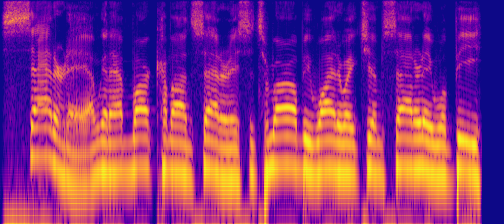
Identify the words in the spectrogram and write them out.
Saturday. I'm going to have Mark come on Saturday. So tomorrow will be Wide Awake Jim. Saturday will be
